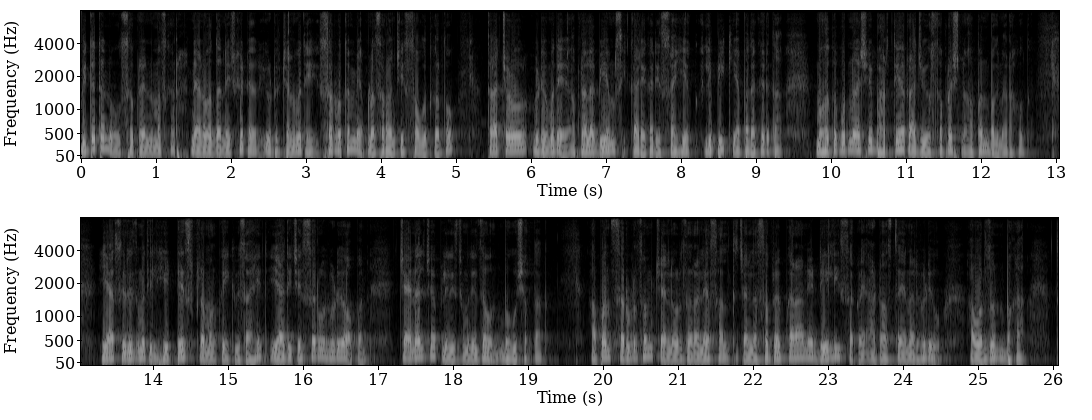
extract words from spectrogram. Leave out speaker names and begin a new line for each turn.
विद्यार्थ्यांनो सप्रेम नमस्कार. ज्ञानवंदन एज्युकेटर यूट्यूब चॅनलमध्ये सर्वप्रथम मी आपणा सर्वांचे स्वागत करतो. तर आजच्या व्हिडिओमध्ये आपल्याला बी एम सी कार्यकारी सहाय्यक लिपिक या पदाकरिता महत्त्वपूर्ण असे भारतीय राज्यव्यवस्था प्रश्न आपण बघणार आहोत. या सिरीजमधील ही टेस्ट क्रमांक एकवीस आहेत. या आधीचे सर्व व्हिडिओ आपण चॅनलच्या प्लेलिस्टमध्ये जाऊन बघू शकतात. आपण सर्वप्रथम चॅनलवर जर आले असाल तर चॅनलला सबस्क्राईब करा आणि डेली सकाळी आठ वाजता येणार व्हिडिओ आवर्जून बघा.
